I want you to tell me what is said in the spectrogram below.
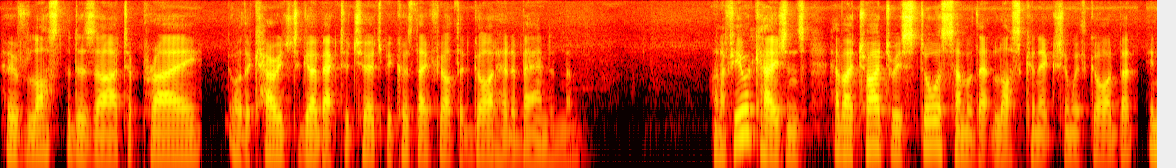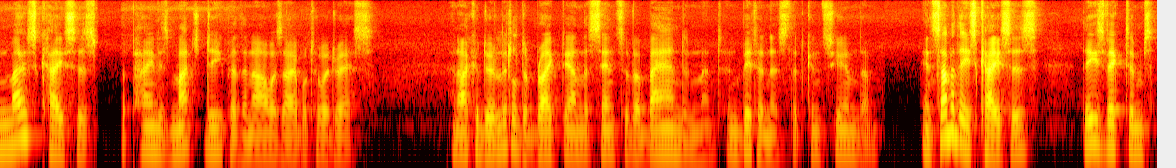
who've lost the desire to pray or the courage to go back to church because they felt that God had abandoned them. On a few occasions have I tried to restore some of that lost connection with God, but in most cases the pain is much deeper than I was able to address, and I could do little to break down the sense of abandonment and bitterness that consumed them. In some of these cases, these victims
